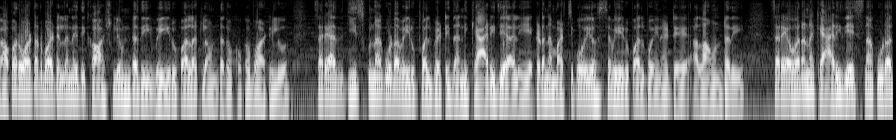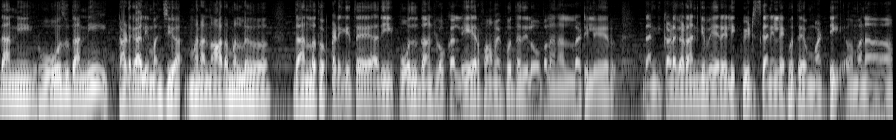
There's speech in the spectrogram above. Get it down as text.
కాపర్ వాటర్ బాటిల్ అనేది కాస్ట్లీ ఉంటుంది వెయ్యి రూపాయలు అట్లా ఉంటుంది ఒక్కొక్క బాటిల్. సరే అది తీసుకున్నా కూడా వెయ్యి రూపాయలు పెట్టి దాన్ని క్యారీ చేయాలి. ఎక్కడైనా మర్చిపోయి వస్తే వెయ్యి రూపాయలు పోయినట్టే అలా ఉంటుంది. సరే ఎవరైనా క్యారీ చేసినా కూడా దాన్ని రోజు దాన్ని కడగాలి మంచిగా. మన నార్మల్ దానిలో కడిగితే అది పోదు దాంట్లో ఒక లేయర్ ఫామ్ అయిపోతుంది లోపల నల్లటి లేయర్. దానికి కడగడానికి వేరే లిక్విడ్స్ కానీ లేకపోతే మట్టి మన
